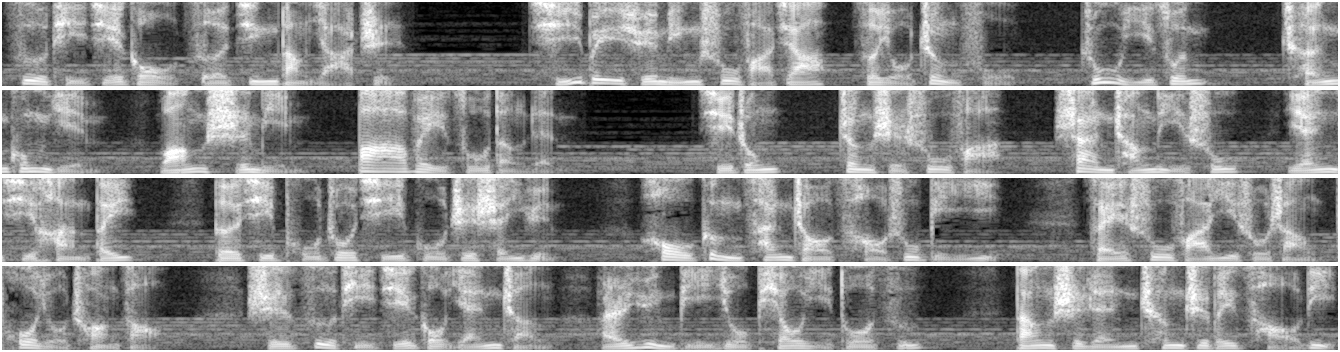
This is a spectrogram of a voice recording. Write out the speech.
字体结构则精当雅致。其碑学名书法家则有郑府、朱彝尊、陈公隐、王时敏八位祖等人，其中正是书法擅长隶书，研习汉碑，得其捕捉其古之神韵。后更参照草书笔意，在书法艺术上颇有创造，使字体结构严整，而运笔又飘逸多姿。当时人称之为草隶，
